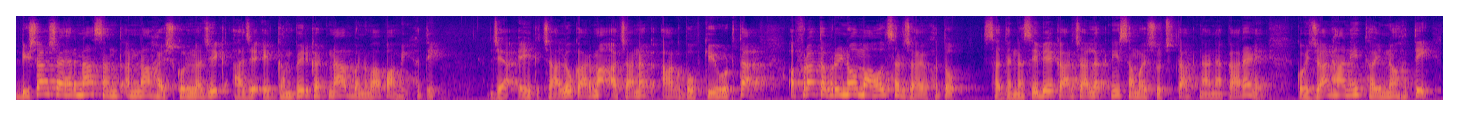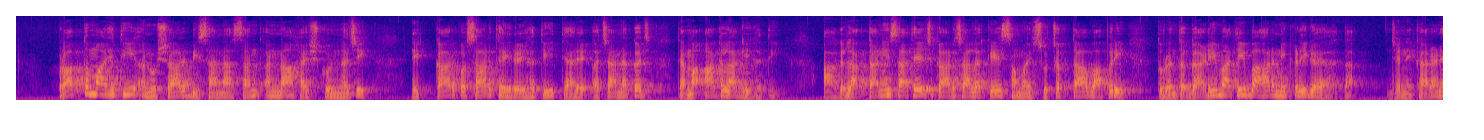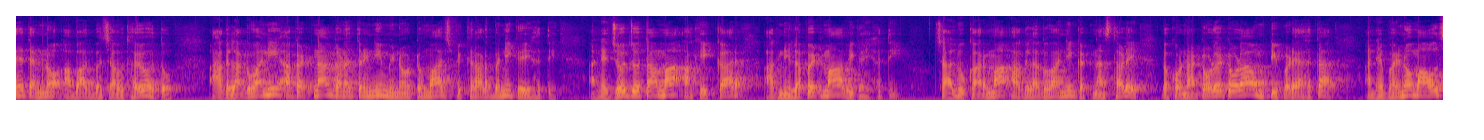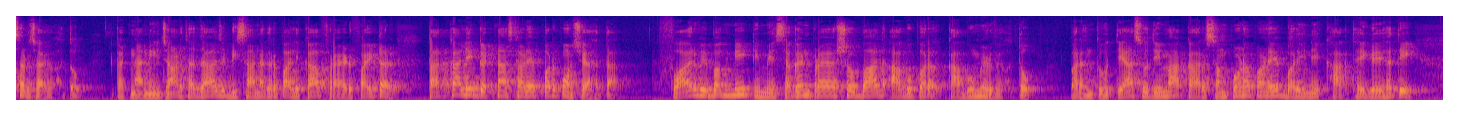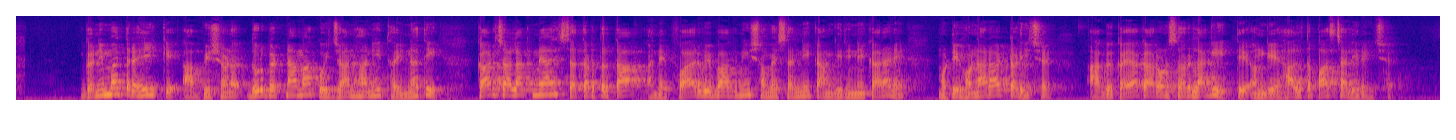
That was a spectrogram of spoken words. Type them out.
ડીસા શહેરના સંત અન્ના હાઈસ્કૂલ નજીક આજે એક ગંભીર ઘટના બનવા પામી હતી, જ્યાં એક ચાલુ કારમાં અચાનક આગ ભભૂકી ઉઠતા અફરાતફરીનો માહોલ સર્જાયો હતો. સદનસીબે કાર ચાલકની સમય સૂચતાના કારણે કોઈ જાનહાનિ થઈ ન હતી. પ્રાપ્ત માહિતી અનુસાર ડીસાના સંત અન્ના હાઈસ્કૂલ નજીક એક કાર પસાર થઈ રહી હતી ત્યારે અચાનક જ તેમાં આગ લાગી હતી. આગ લાગતાની સાથે જ કાર ચાલકે સમય સૂચકતા વાપરી, તુરંત ગાડીમાંથી બહાર નીકળી ગયા હતા. જેને કારણે તેમનો આબાદ બચાવ થયો હતો. આગ લાગવાની આ ઘટના ગણતરીની મિનિટોમાં જ વિકરાળ બની ગઈ હતી અને જોતજોતામાં આખી કાર આગની લપેટમાં આવી ગઈ હતી. ચાલુ કારમાં આગ લાગવાની ઘટના સ્થળે લોકોના ટોળે ટોળા ઉમટી પડ્યા હતા અને ભયનો માહોલ સર્જાયો હતો. ઘટનાની જાણ થતાં જ ડીસા નગરપાલિકા ફાયર ફાઇટર તાત્કાલિક ઘટના સ્થળે પર પહોંચ્યા હતા. ફાયર વિભાગની ટીમે સઘન પ્રયાસો બાદ આગ ઉપર કાબૂ મેળવ્યો હતો. પરંતુ ત્યાં સુધીમાં કાર સંપૂર્ણપણે બળીને ખાક થઈ ગઈ હતી. ગનિમત રહી કે આ ભીષણ દુર્ઘટનામાં કોઈ જાનહાનિ થઈ નથી. કાર ચાલકને સતર્કતા અને ફાયર વિભાગની સમયસરની કામગીરીને કારણે મોટી હોનારા ટળી છે. આગ કયા કારણસર લાગી તે અંગે હાલ તપાસ ચાલી રહી છે.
